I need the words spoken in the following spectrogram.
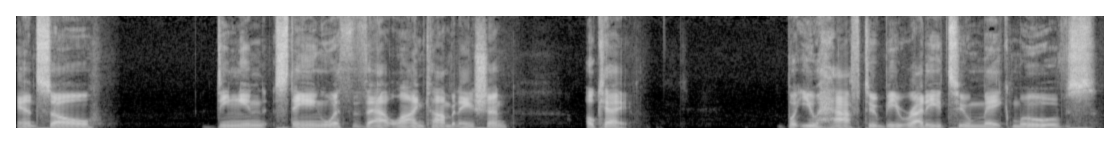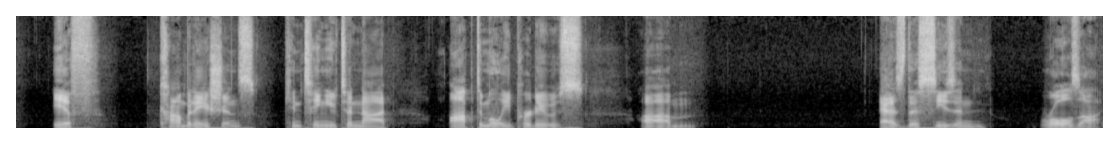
And so Dean staying with that line combination, okay. But you have to be ready to make moves if combinations continue to not optimally produce um, as this season rolls on.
